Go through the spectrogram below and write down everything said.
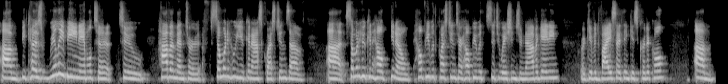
um, because really being able to, to have a mentor, someone who you can ask questions of, uh, someone who can help, you know, help you with questions or help you with situations you're navigating or give advice, I think is critical. Um,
